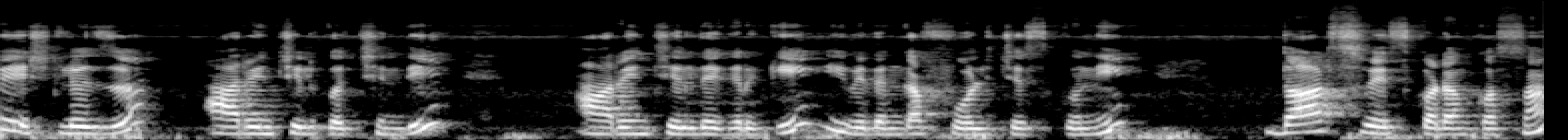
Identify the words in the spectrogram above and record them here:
వేస్ట్ లూజ్ ఆరు ఇంచులకు వచ్చింది ఆరెంజ్ దగ్గరికి ఈ విధంగా ఫోల్డ్ చేసుకొని డాట్స్ వేసుకోవడం కోసం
